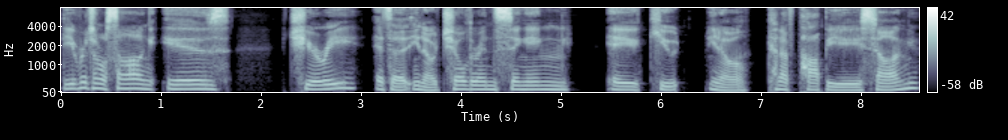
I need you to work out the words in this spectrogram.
the original song is cheery. It's a you know children singing a cute you know kind of poppy song,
